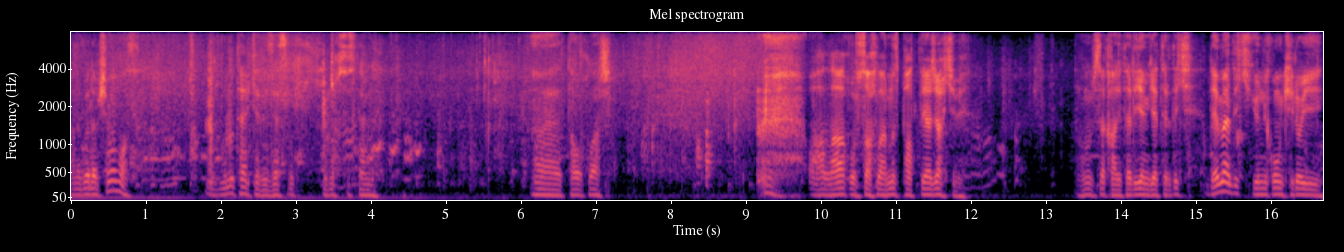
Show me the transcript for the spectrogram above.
Yani böyle bir şey olmaz. Biz bunu terk edeceğiz bu suluk sistemini. Evet tavuklar. Vallahi kursaklarınız patlayacak gibi. Tamam size kaliteli yem getirdik. Demedik günlük 10 kilo yiyin.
